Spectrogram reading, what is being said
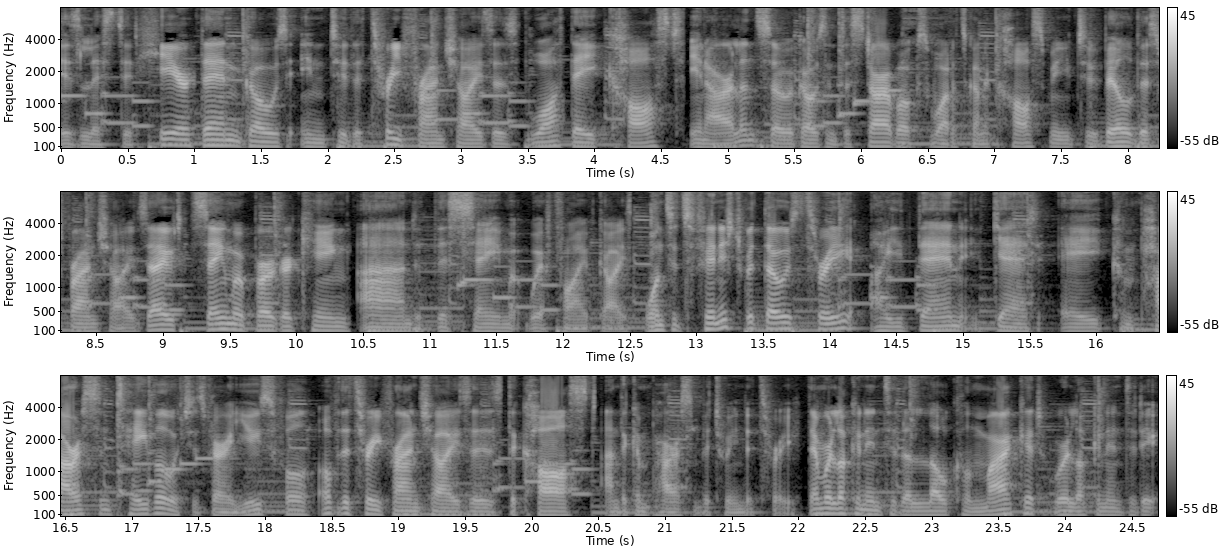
is listed here. Then goes into the three franchises, what they cost in Ireland. So it goes into Starbucks, what it's going to cost me to build this franchise out. Same with Burger King and the same with Five Guys. Once it's finished with those three, I then get a comparison table which is very useful, of the three franchises, the cost, and the comparison between the three. Then we're looking into the local market, we're looking into the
